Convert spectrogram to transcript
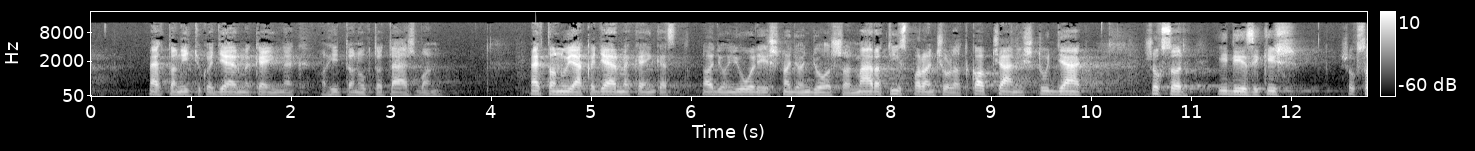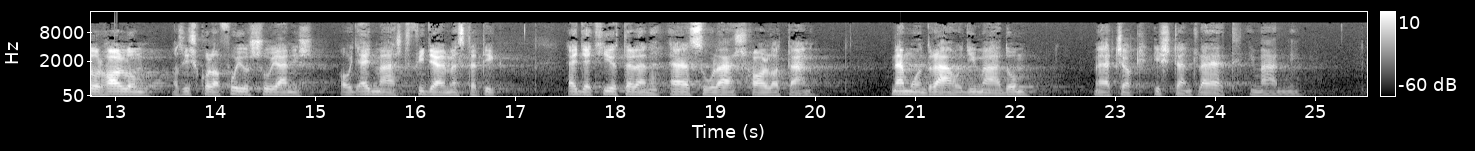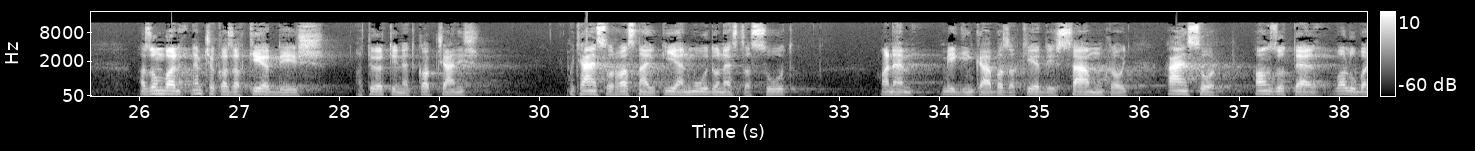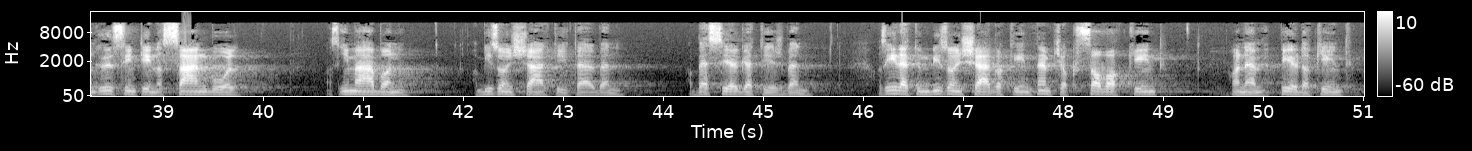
Megtanítjuk a gyermekeinknek a hittanoktatásban. Megtanulják a gyermekeink ezt nagyon jól és nagyon gyorsan. Már a tíz parancsolat kapcsán is tudják, sokszor idézik is, sokszor hallom az iskola folyosóján is, ahogy egymást figyelmeztetik egy-egy hirtelen elszólás hallatán. Nem mond rá, hogy imádom, mert csak Istent lehet imádni. Azonban nem csak az a kérdés a történet kapcsán is, hogy hányszor használjuk ilyen módon ezt a szót, hanem még inkább az a kérdés számunkra, hogy hányszor hangzott el valóban őszintén a szánkból, az imában, a bizonyságtételben, a beszélgetésben, az életünk bizonyságaként, nem csak szavakként, hanem példaként,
